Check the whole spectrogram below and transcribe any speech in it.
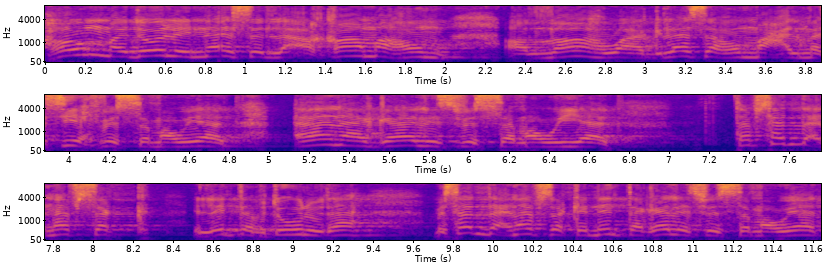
هم دول الناس اللي أقامهم الله وأجلسهم مع المسيح في السماويات. أنا جالس في السماويات. طب صدق نفسك اللي أنت بتقوله ده؟ مصدق نفسك إن أنت جالس في السماويات؟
